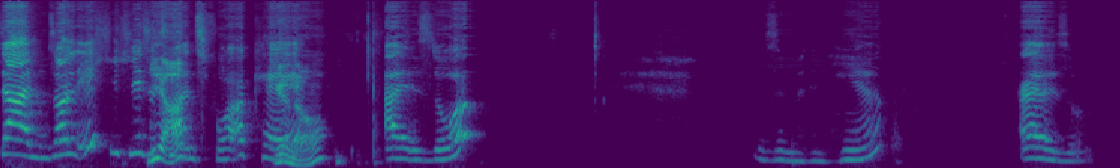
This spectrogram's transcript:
Dann soll ich? Ich lese Ja. mal eins vor. Okay. Genau. Also. Wo sind wir denn hier? Also.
